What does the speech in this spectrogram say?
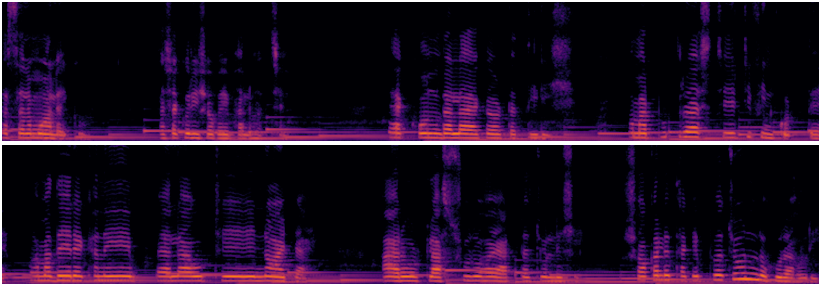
আসসালামু আলাইকুম। আশা করি সবাই ভালো আছেন। এখন বেলা এগারোটা তিরিশ। আমার পুত্র আসছে টিফিন করতে। আমাদের এখানে বেলা উঠে নয়টায় আর ওর ক্লাস শুরু হয় আটটা চল্লিশে। সকালে থাকে প্রচণ্ড হুড়াহুড়ি।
